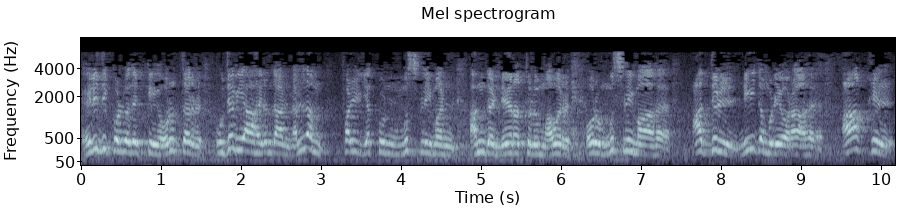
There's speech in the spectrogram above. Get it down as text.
எழுதிக் கொள்வதற்கு ஒருத்தர் உதவியாக இருந்தால் நல்லம். பல் யகுன் முஸ்லிமன். அந்த நேரத்திலும் அவர் ஒரு முஸ்லிமாக அதில் நீதமுடையவராக ஆக்கில்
